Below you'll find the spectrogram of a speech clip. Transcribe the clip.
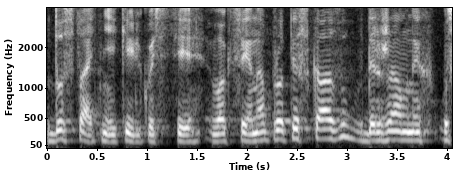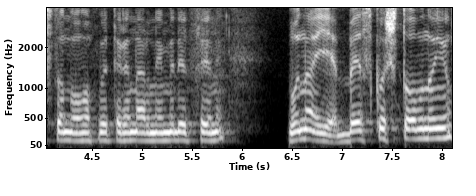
в достатній кількості вакцина проти сказу в державних установах ветеринарної медицини. вона є безкоштовною.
